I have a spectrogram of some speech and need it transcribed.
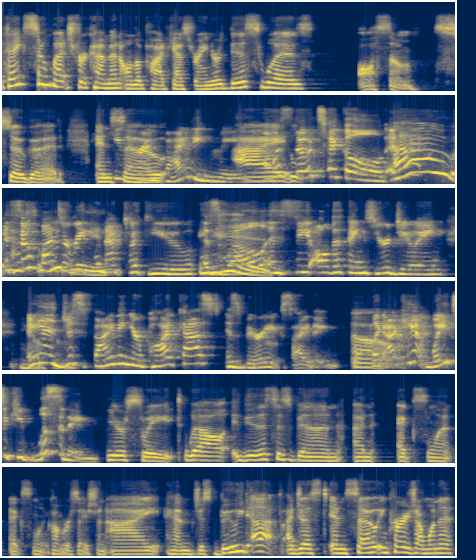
Thanks so much for coming on the podcast, Rainer. This was awesome. So good. And so inviting me. I, I was so tickled. And oh, it's absolutely. so fun to reconnect with you it as is. well and see all the things you're doing. And just finding your podcast is very exciting. Oh, like I oh. can't wait to keep listening. You're sweet. Well, this has been an excellent, excellent conversation. I am just buoyed up. I just am so encouraged. I want to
